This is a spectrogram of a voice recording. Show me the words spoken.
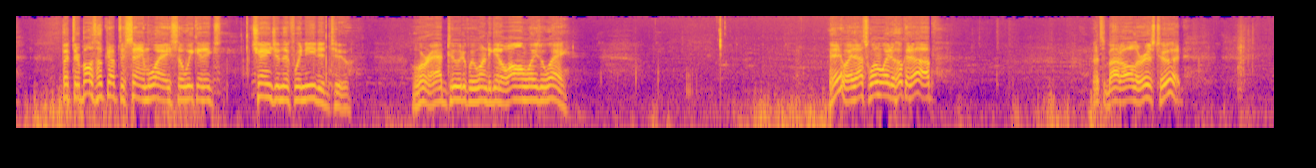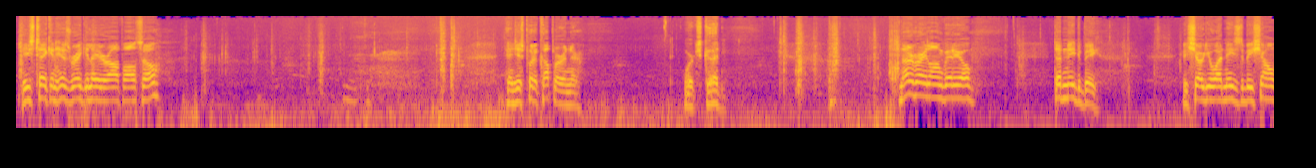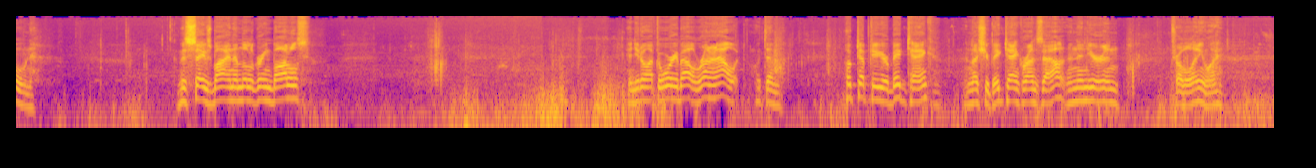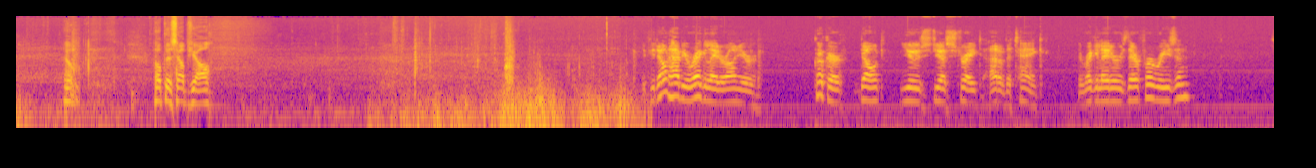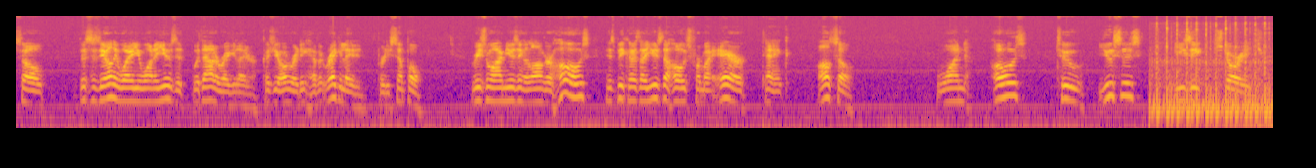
but they're both hooked up the same way so we can change them if we needed to. Or add to it if we wanted to get a long ways away. Anyway that's one way to hook it up. That's about all there is to it. He's taking his regulator off also. And just put a coupler in there. Works good not a very long video. Doesn't need to be. It showed you what needs to be shown. This saves buying them little green bottles. And you don't have to worry about running out with them hooked up to your big tank unless your big tank runs out and then you're in trouble anyway. Well, hope this helps y'all. If you don't have your regulator on your cooker, don't use just straight out of the tank. The regulator is there for a reason. So this is the only way you want to use it without a regulator because you already have it regulated. Pretty simple. The reason why I'm using a longer hose is because I use the hose for my air tank also. One hose, two uses, easy storage.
